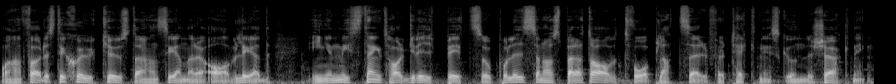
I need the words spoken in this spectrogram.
och han fördes till sjukhus där han senare avled. Ingen misstänkt har gripits och polisen har spärrat av två platser för teknisk undersökning.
